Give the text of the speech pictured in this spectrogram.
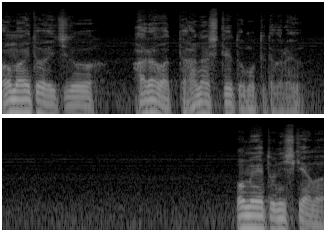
お前とは一度腹割って話してと思ってたからよおめえと錦山は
